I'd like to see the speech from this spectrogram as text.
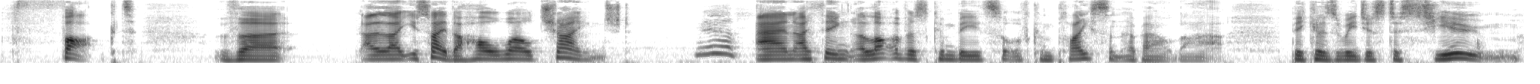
fucked that, uh, like you say, the whole world changed. yeah. And I think a lot of us can be sort of complacent about that because we just assume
